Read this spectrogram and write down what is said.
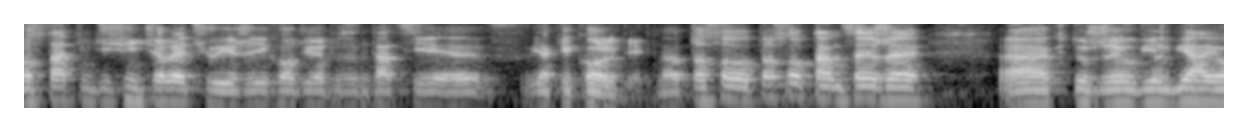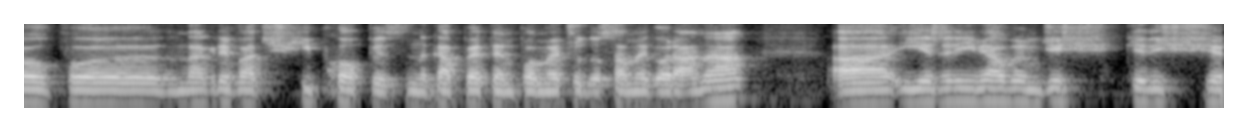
ostatnim dziesięcioleciu, jeżeli chodzi o reprezentację jakiekolwiek. No to, są, to są tancerze, e, którzy uwielbiają nagrywać hip-hopy z gapetem po meczu do samego rana, i jeżeli miałbym gdzieś kiedyś e,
